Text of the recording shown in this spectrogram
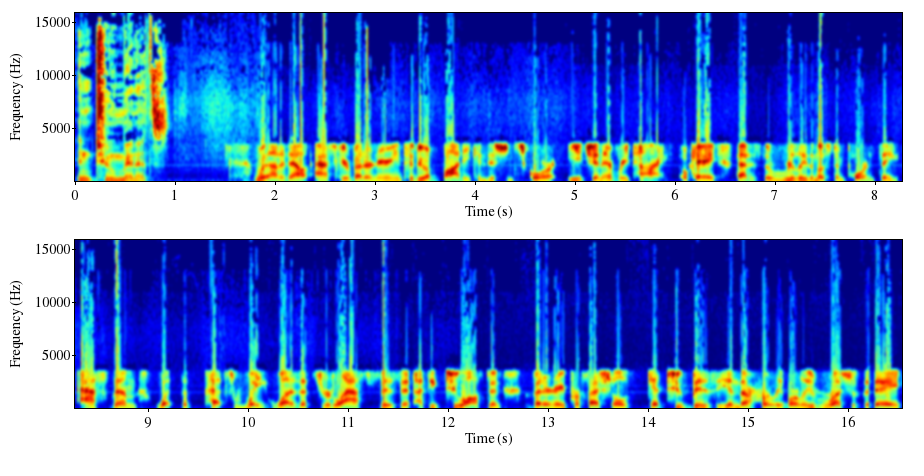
in two minutes? Without a doubt, ask your veterinarian to do a body condition score each and every time. Okay, that is the really the most important thing. Ask them what the pet's weight was at your last visit. I think too often veterinary professionals get too busy in the hurly burly rush of the day,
